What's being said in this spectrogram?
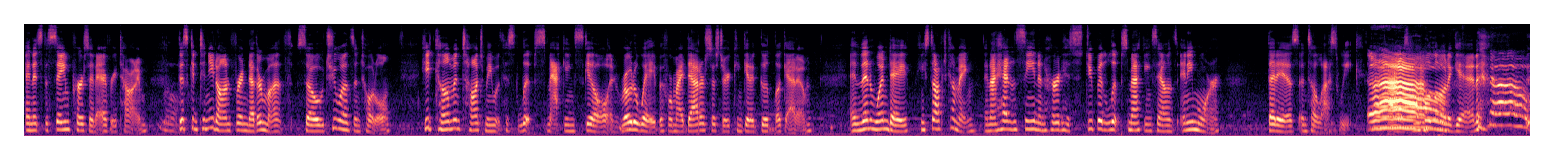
and it's the same person every time. Ugh. This continued on for another month, so two months in total. He'd come and taunt me with his lip smacking skill and rode away before my dad or sister can get a good look at him. And then one day, he stopped coming, and I hadn't seen and heard his stupid lip smacking sounds anymore. That is, until last week. I was home alone again. No.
